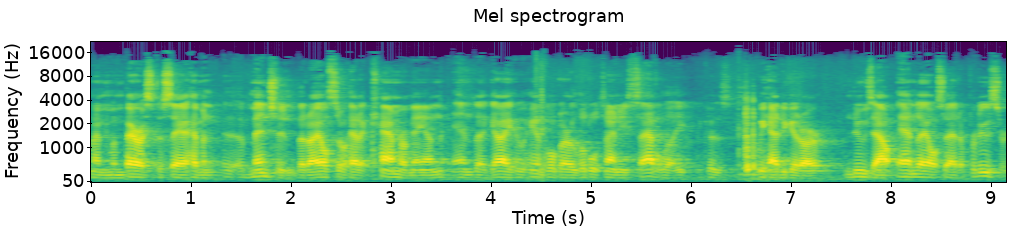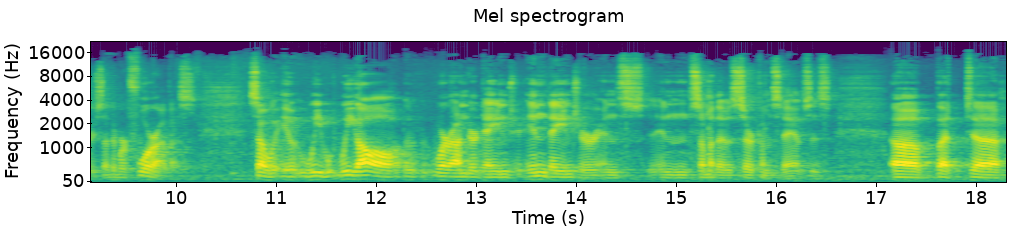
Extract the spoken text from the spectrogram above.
I'm embarrassed to say I haven't uh, mentioned, but I also had a cameraman and a guy who handled our little tiny satellite because we had to get our news out. And I also had a producer, so there were four of us. So it, we, we all were under danger, in danger in, in some of those circumstances. Uh, but uh,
